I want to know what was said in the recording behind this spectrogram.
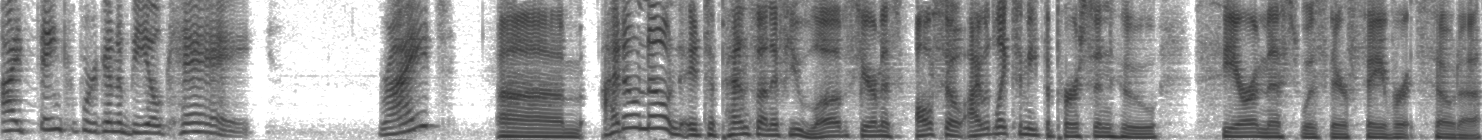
I think we're gonna be okay, right? Um, I don't know. It depends on if you love Sierra Mist. Also, I would like to meet the person who Sierra Mist was their favorite soda.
